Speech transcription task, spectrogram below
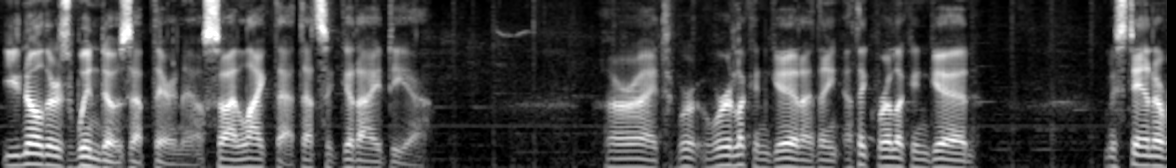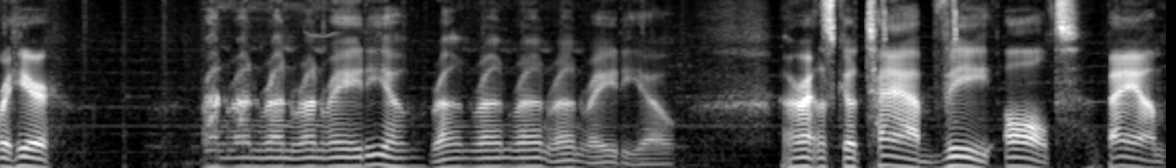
You know there's windows up there now, so I like that. That's a good idea. All right, we're, we're looking good, I think. I think we're looking good. Let me stand over here. Run, run, run, run, radio. Run, run, run, run, radio. All right, let's go tab, V, Alt, bam.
